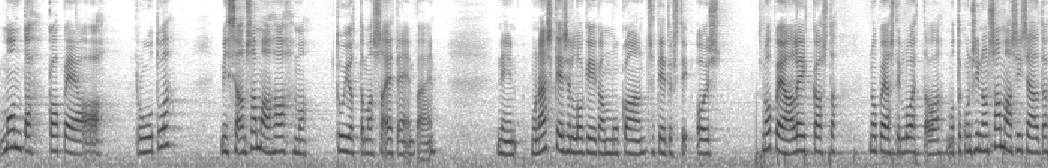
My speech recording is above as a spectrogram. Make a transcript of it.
monta kapeaa ruutua, missä on sama hahmo tuijottamassa eteenpäin, niin mun äskeisen logiikan mukaan se tietysti olisi nopeaa leikkausta, nopeasti luettavaa, mutta kun siinä on sama sisältö,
